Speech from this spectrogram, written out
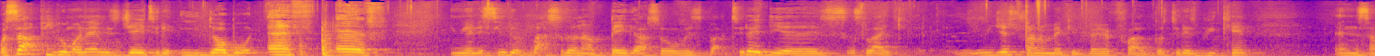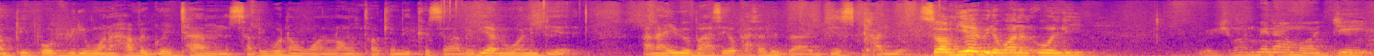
What's up, people? My name is Jay to the E double F F. You're gonna see the Barcelona big as always, but today, dear, it's, it's like we're just trying to make it very fast because today's weekend, and some people really want to have a great time, and some people don't want long talking because uh, maybe I'm one there, and I will say, okay, just carry on. So I'm here with the one and only. Which one? Me name is J.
